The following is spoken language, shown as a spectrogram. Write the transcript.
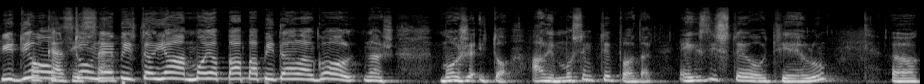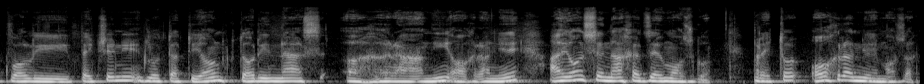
Idiot, Pokazí to sa. neby... To ja, moja baba by dala gól. Náš. Môže i to. Ale musím ti povedať, existuje u tijelu uh, kvôli pečení glutatión, ktorý nás hráni, ochraňuje, a on sa nachádza v mozgu. Preto ochraňuje mozog.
